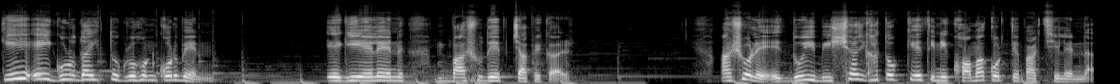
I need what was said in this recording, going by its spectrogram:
কে এই গুরুদায়িত্ব গ্রহণ করবেন? এগিয়ে এলেন বাসুদেব চাপেকার। আসলে দুই বিশ্বাসঘাতককে তিনি ক্ষমা করতে পারছিলেন না।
